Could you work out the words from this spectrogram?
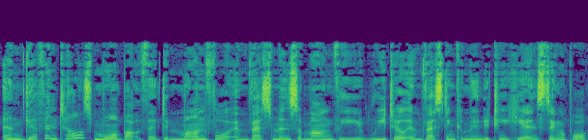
And Gavin, tell us more about the demand for investments among the retail investing community here in Singapore.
